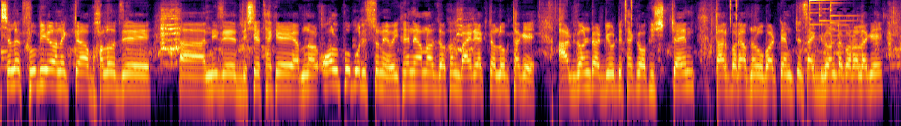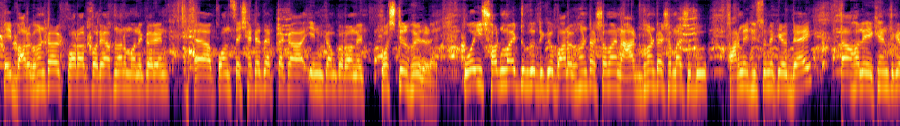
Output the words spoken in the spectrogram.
আসলে খুবই অনেকটা ভালো যে নিজে দেশে থেকে আপনার অল্প পরিশ্রমে, ওইখানে আমরা যখন বাইরে একটা লোক থাকে, আট ঘণ্টা ডিউটি থাকে অফিস টাইম তারপরে আপনার ওভার টাইম চার ঘণ্টা করা লাগে। এই বারো ঘণ্টা করার পরে আপনার মনে করেন পঞ্চাশ, ষাট হাজার টাকা ইনকাম করা অনেক কষ্টের হয়ে দাঁড়ায়। ওই সময়টুকু যদি কেউ বারো ঘণ্টার সময় না, আট ঘণ্টার সময় শুধু ফার্মের পিছনে কেউ দেয়, তাহলে এখান থেকে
